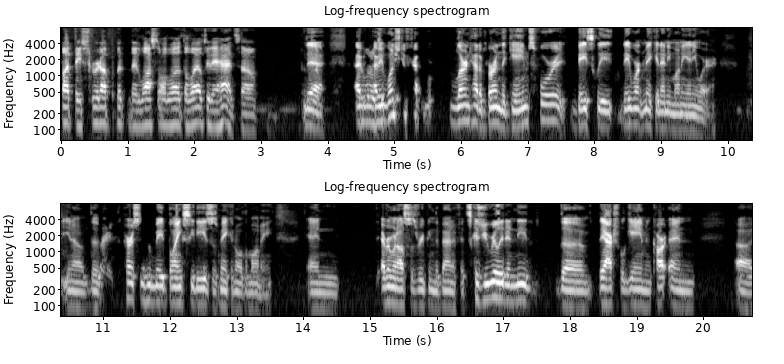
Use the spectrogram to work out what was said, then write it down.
But they screwed up, but they lost all the, the loyalty they had. So Yeah, I, I A little mean, too- once you learned how to burn the games for it, basically they weren't making any money anywhere. You know, the Right. person who made blank CDs was making all the money, and everyone else was reaping the benefits because you really didn't need the the actual game and car and uh,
